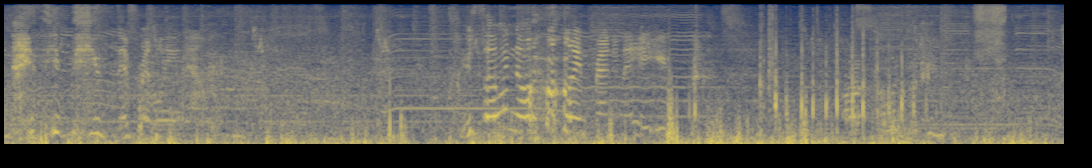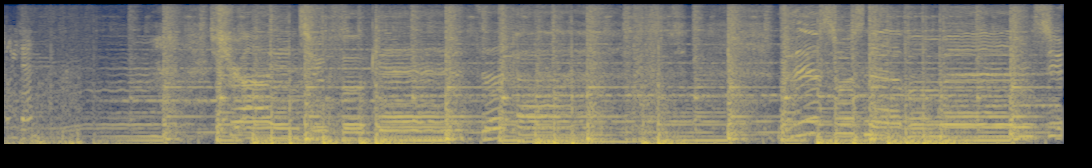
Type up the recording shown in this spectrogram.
and I see things differently now. You're so annoying, Brandon. I hate you. Are we done? Trying to forget the past. This was never meant to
